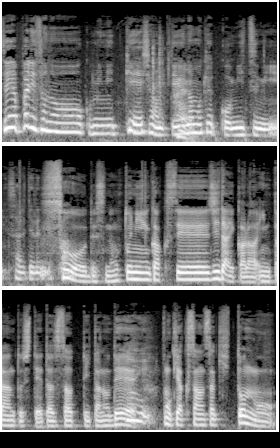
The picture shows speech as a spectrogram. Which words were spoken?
じゃあやっぱりそのコミュニケーションっていうのも結構密にされてるんですか、そうですね。本当に学生時代からインターンとして携わっていたので、はい。お客さん先とも、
